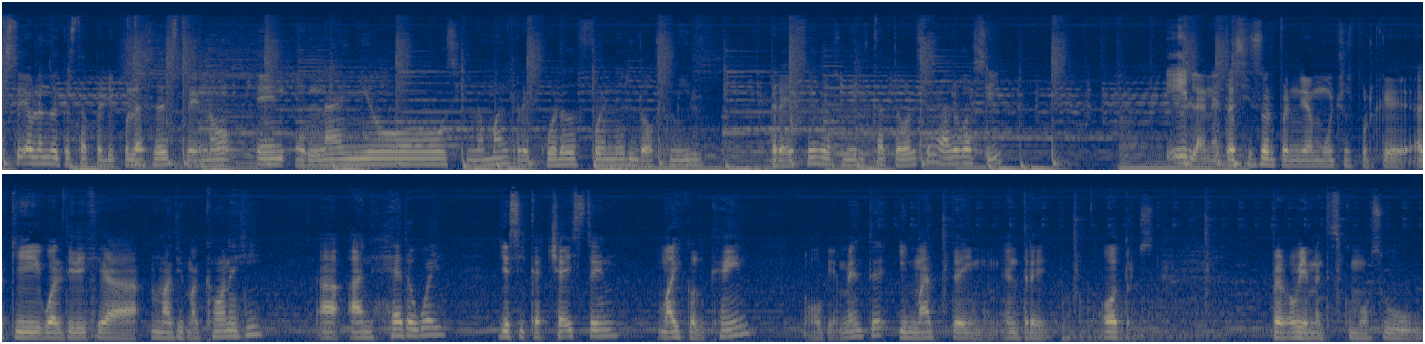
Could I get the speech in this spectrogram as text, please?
Estoy hablando de que esta película se estrenó en el año, si no mal recuerdo, fue en el 2013, 2014, algo así. Y la neta sí sorprendió a muchos porque aquí igual dirige a Matthew McConaughey, a Anne Hathaway, Jessica Chastain, Michael Caine, obviamente, y Matt Damon, entre otros. Pero obviamente es como su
